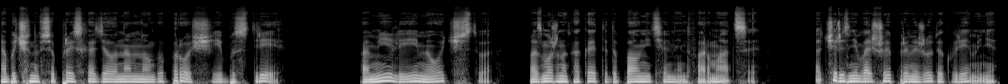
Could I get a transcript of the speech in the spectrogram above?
Обычно все происходило намного проще и быстрее. Фамилия, имя, отчество, возможно, какая-то дополнительная информация, а через небольшой промежуток времени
